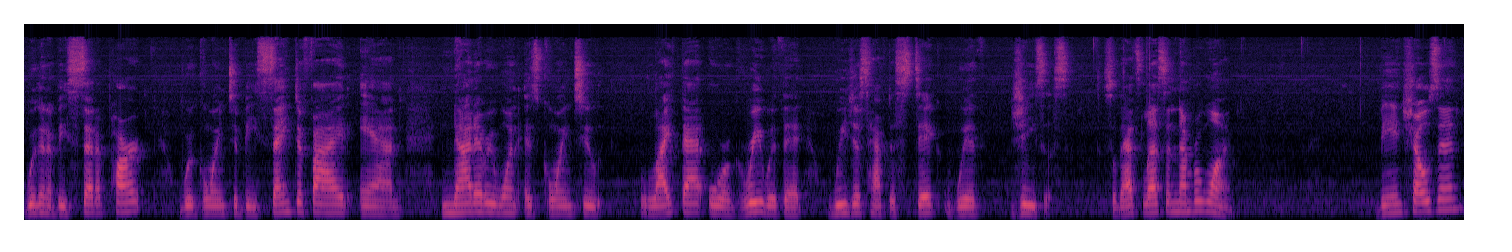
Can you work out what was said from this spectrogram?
We're going to be set apart, we're going to be sanctified, and not everyone is going to like that or agree with it. We just have to stick with Jesus. So that's lesson number one. Being chosen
